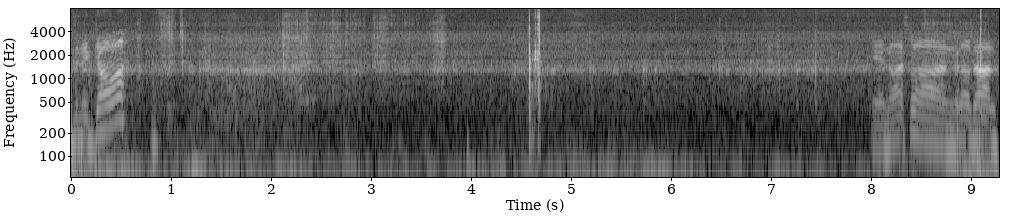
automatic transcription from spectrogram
Is it a goer? Yeah, nice one. Well done.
